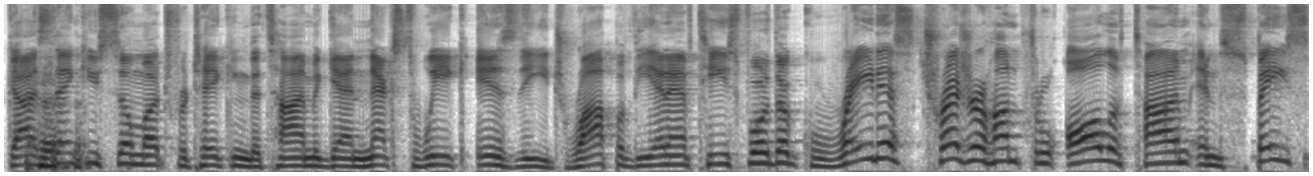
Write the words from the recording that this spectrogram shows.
guys, thank you so much for taking the time again. Next week is the drop of the NFTs for the greatest treasure hunt through all of time and space.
